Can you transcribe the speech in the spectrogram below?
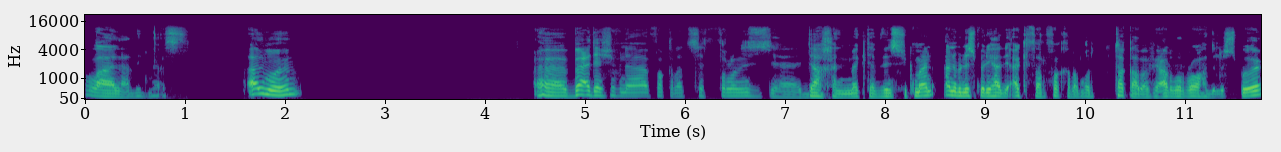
الله العظيم الناس المهم آه بعدها شفنا فقرة سيث رولينز آه داخل مكتب فينس مكمان أنا بالنسبة لي هذه أكثر فقرة مرتقبة في عرض ال Raw هذا الأسبوع.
